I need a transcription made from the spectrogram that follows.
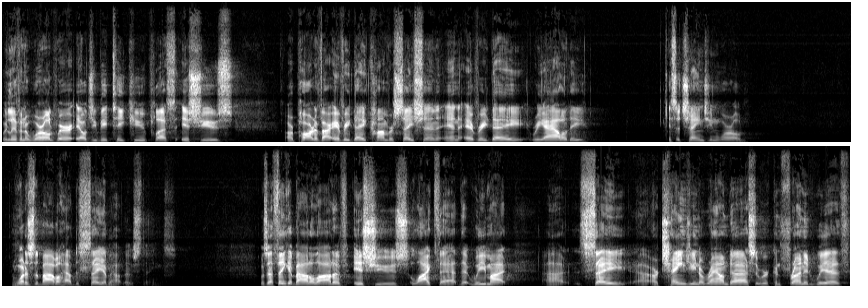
We live in a world where LGBTQ plus issues are part of our everyday conversation and everyday reality. It's a changing world. And what does the Bible have to say about those things? Was I think about a lot of issues like that that we might uh, say uh, are changing around us, that we're confronted with.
